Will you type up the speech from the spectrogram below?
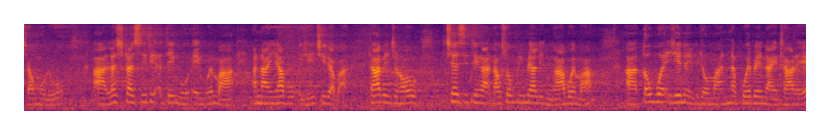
ကြောင့်မို့လို့အာ Leicester City အသင်းကိုအိမ်ခွင်းမှာအနိုင်ရဖို့အရေးကြီးတာပါ။ဒါအပြင်ကျွန်တော်တို့ Chelsea အသင်းကနောက်ဆုံး Premier League ၅ပွဲမှာအာ၃ပွဲအရေးနေပြီးတော့မှ၂ပွဲပဲနိုင်ထားတယ်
